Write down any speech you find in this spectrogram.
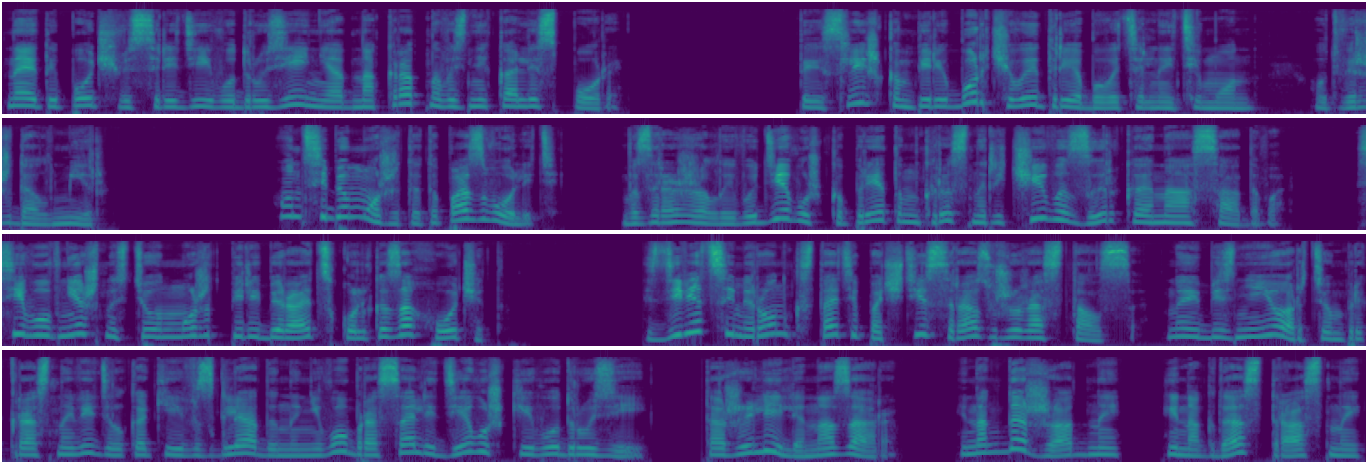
На этой почве среди его друзей неоднократно возникали споры. «Ты слишком переборчивый и требовательный, Тимон», — утверждал Мир. «Он себе может это позволить», — возражала его девушка, при этом красноречиво зыркая на Осадова. «С его внешностью он может перебирать сколько захочет». С девицей Мирон, кстати, почти сразу же расстался, но и без нее Артем прекрасно видел, какие взгляды на него бросали девушки его друзей, та же Лиля Назара. Иногда жадные, иногда страстные,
